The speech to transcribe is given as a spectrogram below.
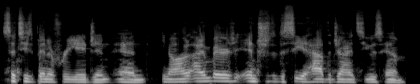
since he's been a free agent. And you know, I'm very interested to see how the Giants use him.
